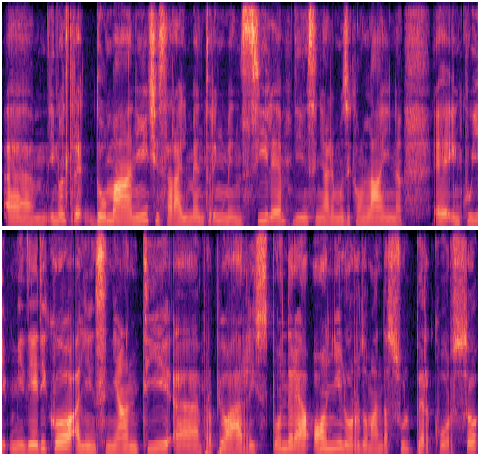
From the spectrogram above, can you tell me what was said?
Uh, inoltre domani ci sarà il mentoring mensile di insegnare musica online eh, in cui mi dedico agli insegnanti eh, proprio a rispondere a ogni loro domanda sul percorso,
